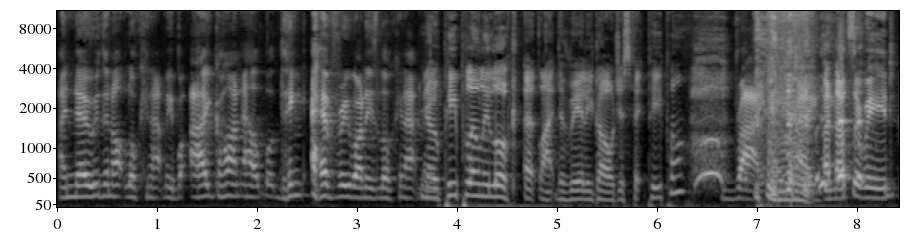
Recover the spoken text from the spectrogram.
I know they're not looking at me, but I can't help but think everyone is looking at me. No, people only look at like the really gorgeous fit people. Right, okay. And that's a read.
